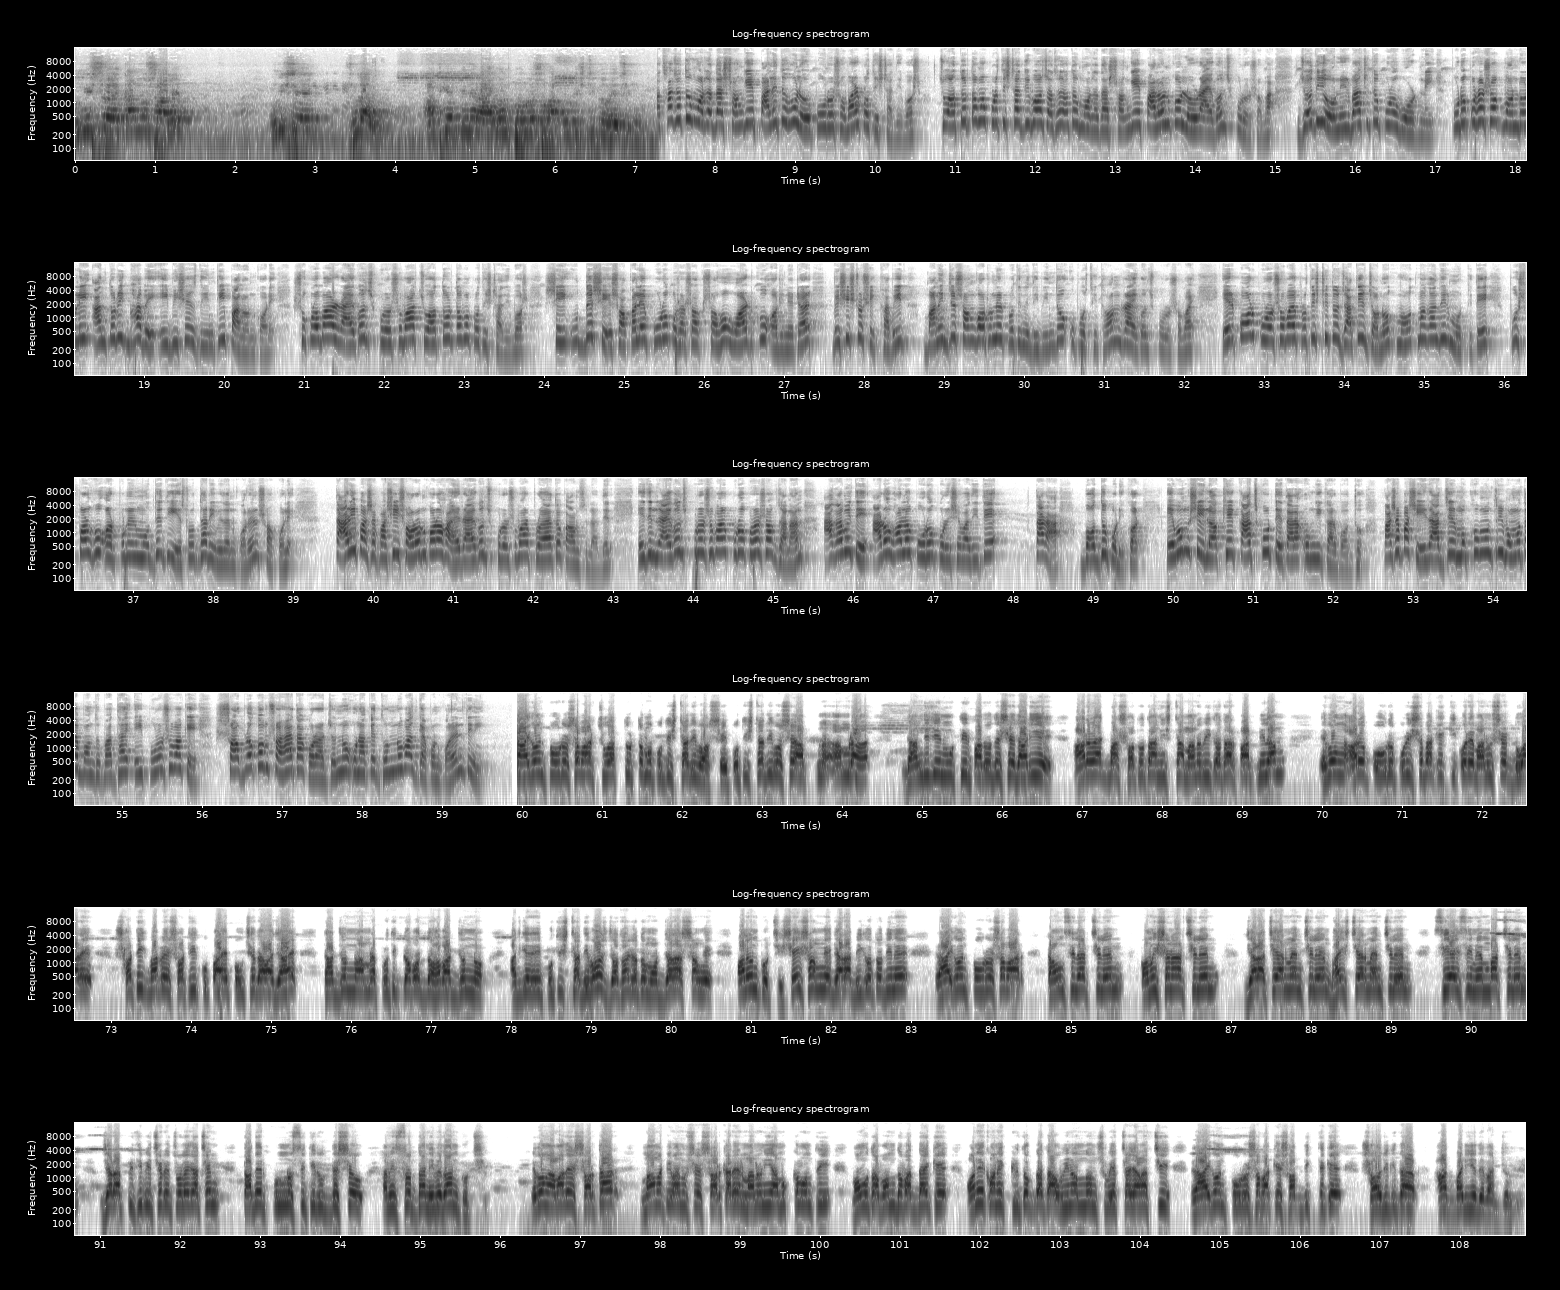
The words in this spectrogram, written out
উনিশশো একান্ন সালে, উনিশে জুলাই, আজকের দিনে রায়গঞ্জ পৌরসভা প্রতিষ্ঠিত হয়েছিল। যথাযথ মর্যাদার সঙ্গে পালিত হলো পৌরসভার প্রতিষ্ঠা দিবস। চুয়াত্তরতম প্রতিষ্ঠা দিবস যথাযথ মর্যাদার সঙ্গে পালন করল রায়গঞ্জ পুরসভা। যদিও নির্বাচিত পুরো বোর্ড নেই, পুর প্রশাসক মণ্ডলী আন্তরিকভাবে এই বিশেষ দিনটি পালন করে। শুক্রবার রায়গঞ্জ পুরসভার চুয়াত্তরতম প্রতিষ্ঠা দিবস। সেই উদ্দেশ্যে সকালে পুর প্রশাসক সহ ওয়ার্ড কোঅর্ডিনেটর, বিশিষ্ট শিক্ষাবিদ, বাণিজ্য সংগঠনের প্রতিনিধিবৃন্দ উপস্থিত হন রায়গঞ্জ পুরসভায়। এরপর পুরসভায় প্রতিষ্ঠিত জাতির জনক মহাত্মা গান্ধীর মূর্তিতে পুষ্পার্ঘ অর্পণের মধ্যে দিয়ে শ্রদ্ধা নিবেদন করেন সকলে। তারই পাশাপাশি স্মরণ করা হয় রায়গঞ্জ পুরসভার প্রয়াত কাউন্সিলরদের। এদিন রায়গঞ্জ পুরসভার পুর প্রশাসক জানান, আগামীতে আরও ভালো পৌর পরিষেবা দিতে তারা বদ্ধপরিকর এবং সেই লক্ষ্যে কাজ করতে তারা অঙ্গীকারবদ্ধ। পাশাপাশি রাজ্যের মুখ্যমন্ত্রী মমতা বন্দ্যোপাধ্যায় এই পুরসভাকে সব রকম সহায়তা করার জন্য ওনাকে ধন্যবাদ জ্ঞাপন করেন তিনি। রায়গঞ্জ পৌরসভার চুয়াত্তরতম প্রতিষ্ঠা দিবস। সেই প্রতিষ্ঠা দিবসে আমরা গান্ধীজির মূর্তির পাদদেশে দাঁড়িয়ে আরও একবার সততা, নিষ্ঠা, মানবিকতার পাঠ নিলাম এবং আরও পৌর পরিষেবাকে কি করে মানুষের দুয়ারে সঠিকভাবে, সঠিক উপায়ে পৌঁছে দেওয়া যায়, তার জন্য আমরা প্রতিজ্ঞাবদ্ধ হবার জন্য আজকের এই প্রতিষ্ঠা দিবস যথাযথ মর্যাদার সঙ্গে পালন করছি। সেই সঙ্গে যারা বিগত দিনে রায়গঞ্জ পৌরসভার কাউন্সিলর ছিলেন, কমিশনার ছিলেন যারা চেয়ারম্যান ছিলেন, ভাইস চেয়ারম্যান ছিলেন সিআইসি মেম্বার ছিলেন, যারা পৃথিবী ছেড়ে চলে গেছেন, তাদের পুণ্যস্মৃতির উদ্দেশ্যেও আমি শ্রদ্ধা নিবেদন করছি। এবং আমাদের সরকার, মামাটি মানুষের সরকারের মাননীয় মুখ্যমন্ত্রী মমতা বন্দ্যোপাধ্যায়কে অনেক অনেক কৃতজ্ঞতা, অভিনন্দন, শুভেচ্ছা জানাচ্ছি রায়গঞ্জ পৌরসভাকে সব দিক থেকে সহযোগিতার হাত বাড়িয়ে দেবার জন্য।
